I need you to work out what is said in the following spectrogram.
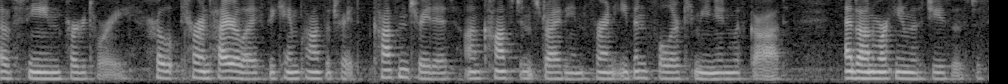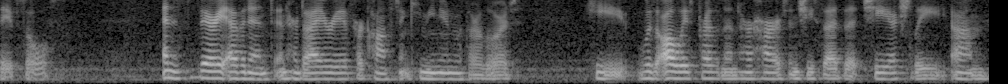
of seeing purgatory, her, her entire life became concentrate, concentrated on constant striving for an even fuller communion with God and on working with Jesus to save souls. And it's very evident in her diary of her constant communion with our Lord. He was always present in her heart, and she said that she actually um,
